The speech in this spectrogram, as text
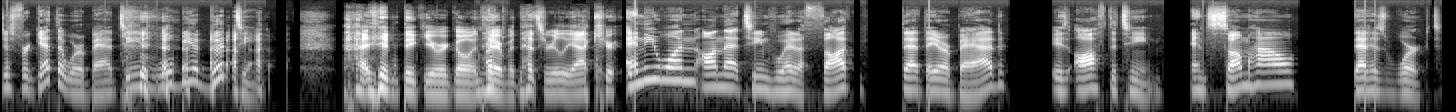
just forget that we're a bad team, we'll be a good team. I didn't think you were going there, Like- but that's really accurate. Anyone on that team who had a thought that they are bad is off the team. And somehow that has worked.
